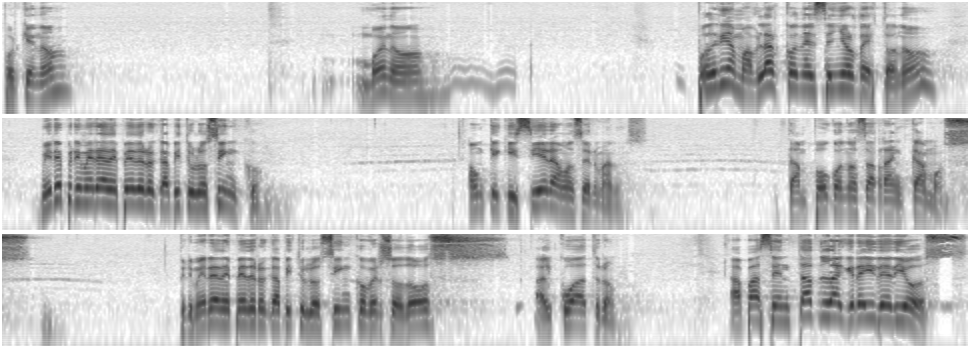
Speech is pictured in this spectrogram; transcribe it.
¿Por qué no? Bueno, podríamos hablar con el Señor de esto, ¿no? Mire primera de Pedro capítulo 5. Aunque quisiéramos, hermanos, tampoco nos arrancamos. Primera de Pedro capítulo 5, verso 2 al 4. Apacentad la grey de Dios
